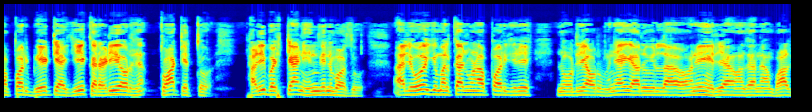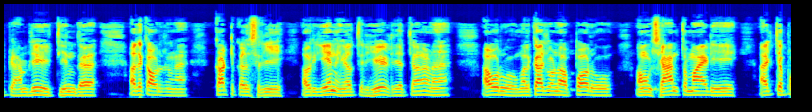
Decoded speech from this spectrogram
ಅಪ್ಪವ್ರಿಗೆ ಭೇಟಿಯಾಗಿ ಕರಡಿ ಅವ್ರ ತ್ವಾಟ್ ಇತ್ತು. ಹಳಿ ಬಸ್ ಸ್ಟ್ಯಾಂಡ್ ಹಿಂದಿನ ಬಾಜು. ಅಲ್ಲಿ ಹೋಗಿ ಮಲ್ಲಿಕಾರ್ಜುನ ಅಪ್ಪ ಅವ್ರಿಗೆ ನೋಡ್ರಿ ಅವ್ರ ಮನ್ಯಾಗ ಯಾರೂ ಇಲ್ಲ. ಅವನೇ ಹಿರಿಯ ಅದಾನ. ಭಾಳ ಫ್ಯಾಮ್ಲಿ ಐತಿ ಹಿಂದ. ಅದಕ್ಕೆ ಅವ್ರನ್ನ ಕಟ್ಟು ಕಳಿಸ್ರಿ. ಅವ್ರಿಗೆ ಏನು ಹೇಳ್ತೀರಿ ಹೇಳ್ರಿ ಅಂತ ಅವರು ಮಲ್ಲಿಕಾರ್ಜುನ ಅಪ್ಪ ಅವರು ಅವ್ನಿಗೆ ಶಾಂತ ಮಾಡಿ, ಆಯ್ತಪ್ಪ,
